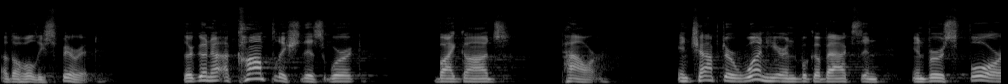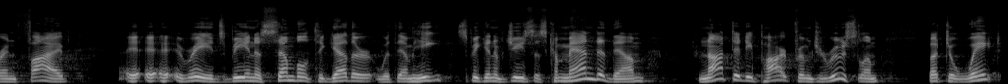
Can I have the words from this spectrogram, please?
of the Holy Spirit. They're going to accomplish this work by God's power. In chapter 1 here in the book of Acts, in, in verse 4 and 5, it, it, it reads, being assembled together with them, he, speaking of Jesus, commanded them not to depart from Jerusalem, but to wait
